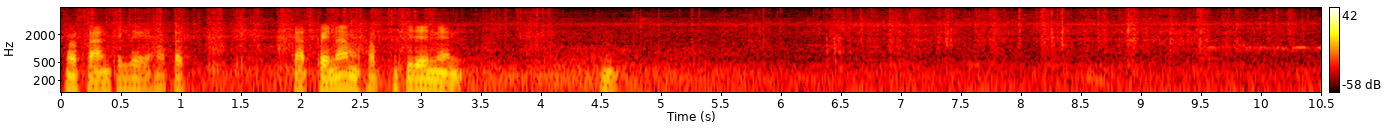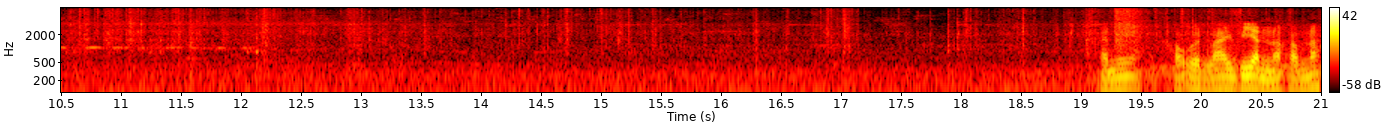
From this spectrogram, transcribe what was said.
เอาสารไปเลยเขาก็จัดไปน้ำครับที่ได้แน่นอันนี้เขาเอิดไล่เวียนนะครับเนาะ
